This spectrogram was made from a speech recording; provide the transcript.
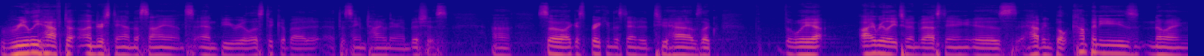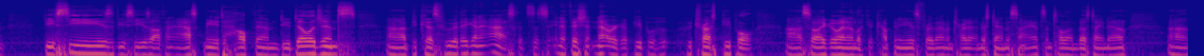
really have to understand the science and be realistic about it at the same time they're ambitious. Uh, so I guess breaking this down into two halves, like the way I relate to investing is having built companies, knowing VCs. VCs often ask me to help them do diligence uh, because who are they going to ask? It's this inefficient network of people who, who trust people. Uh, so I go in and look at companies for them and try to understand the science and tell them best I know. Uh,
